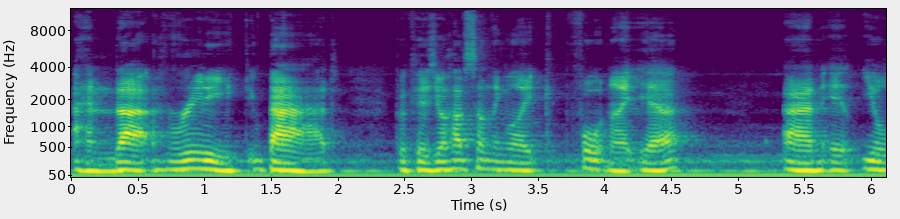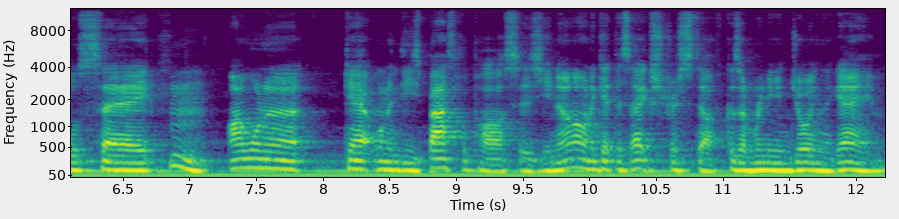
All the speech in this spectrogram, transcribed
and that really bad because you'll have something like Fortnite, yeah, and it you'll say, hmm, I want to get one of these battle passes, you know, I want to get this extra stuff because I'm really enjoying the game.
